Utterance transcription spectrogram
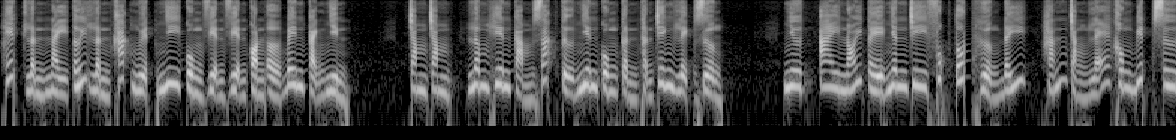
Hết lần này tới lần khác Nguyệt Nhi cùng viện viện còn ở bên cạnh nhìn. Chăm chăm, Lâm Hiên cảm giác tự nhiên cùng cẩn thận trinh lệch giường. Như ai nói tề nhân chi phúc tốt hưởng đấy, hắn chẳng lẽ không biết sư.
